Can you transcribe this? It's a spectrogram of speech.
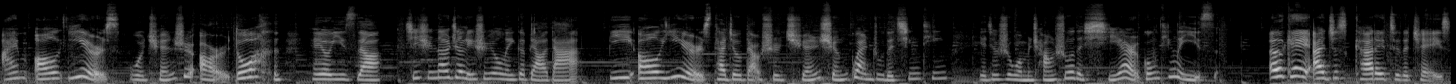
：“I'm all ears”，我全是耳朵，很有意思啊。其实呢，这里是用了一个表达 “be all ears”，它就表示全神贯注的倾听，也就是我们常说的洗耳恭听的意思。Okay, I just cut it to the chase.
